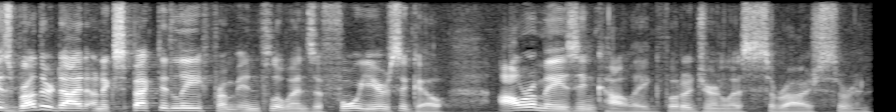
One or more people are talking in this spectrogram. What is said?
his brother died unexpectedly from influenza four years ago, our amazing colleague, photojournalist Siraj Sarim,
